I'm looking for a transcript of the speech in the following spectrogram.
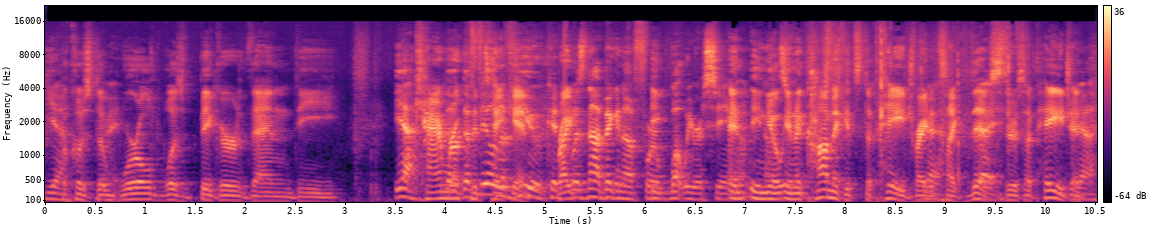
Yeah, because the right. world was bigger than the Yeah. camera the, the could field of take it, view could, right? was not big enough for what we were seeing. and on- you know in a comic it's the page right Yeah, it's like this right. there's a page and, Yeah.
